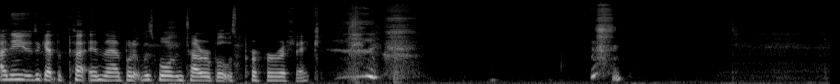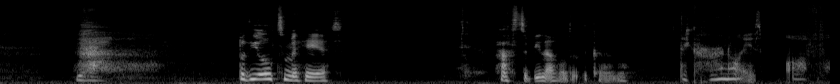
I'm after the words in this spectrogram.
I needed to get the pet in there, but it was more than terrible. It was per horrific. yeah. But the ultimate hate has to be levelled at the Colonel. The Colonel is awful.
